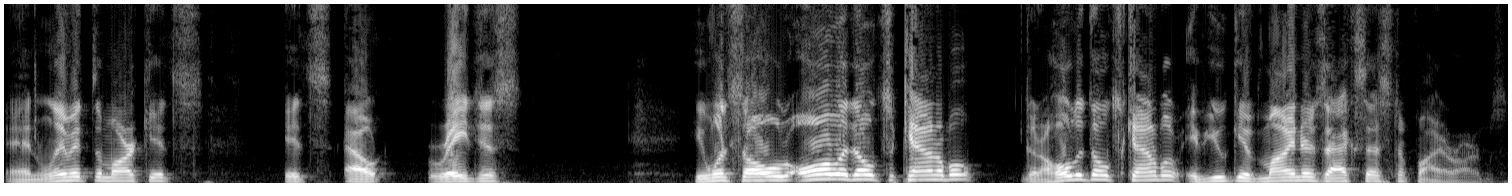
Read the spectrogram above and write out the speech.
and limit the markets. It's outrageous. He wants to hold all adults accountable. Going to hold adults accountable if you give minors access to firearms.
